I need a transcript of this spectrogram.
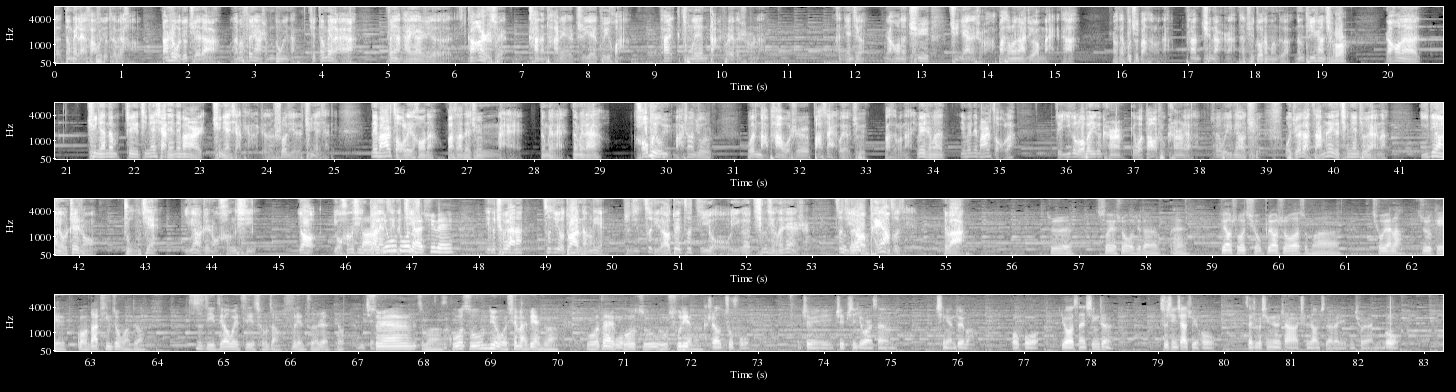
呃，登贝莱发挥就特别好。当时我就觉得啊，咱们分享什么东西呢？就登贝莱啊，分享他一下这个刚二十岁，看看他这个职业规划。他从雷恩打出来的时候呢，很年轻。然后呢，去去年的时候啊，巴塞罗那就要买他，然后他不去巴塞罗那。他去哪儿呢？他去多特蒙德，能踢上球。然后呢，去年的这个今年夏天内马尔，去年夏天啊，这都说起是去年夏天，内马尔走了以后呢，巴萨再去买登贝莱，登贝莱毫不犹豫，马上就，我哪怕我是巴塞，我也去巴塞罗那。为什么？因为内马尔走了，这一个萝卜一个坑，给我倒出坑来了，所以我一定要去。我觉得咱们这个青年球员呢，一定要有这种主见，一定要有这种恒心，要。有恒心锻炼自己的技术，一个球员呢，自己有多少能力，自己自己要对自己有一个清醒的认识，自己要培养自己，对吧？就是，所以说，我觉得，哎，不要说球，不要说什么球员了，就是给广大听众啊，对吧？自己都要为自己成长负点责任？虽然怎么国足虐我千百遍，对吧？我待国足如初恋呢，还是要祝福这这批 U 二三。青年队吧，包括 U 二三新政执行下去以后，在这个新政下成长起来的年轻球员，能够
